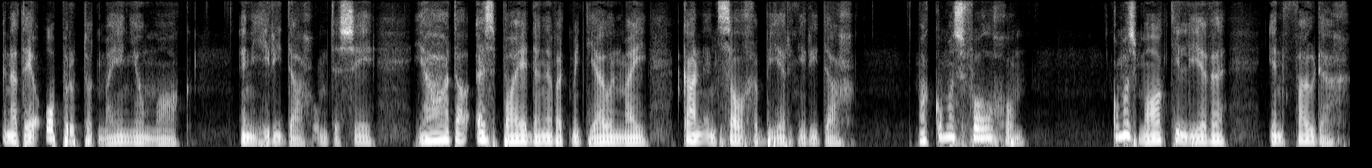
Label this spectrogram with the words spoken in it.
En dat hy 'n oproep tot my en jou maak in hierdie dag om te sê, ja, daar is baie dinge wat met jou en my kan en sal gebeur in hierdie dag. Maar kom ons volg hom. Kom ons maak die lewe eenvoudig.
